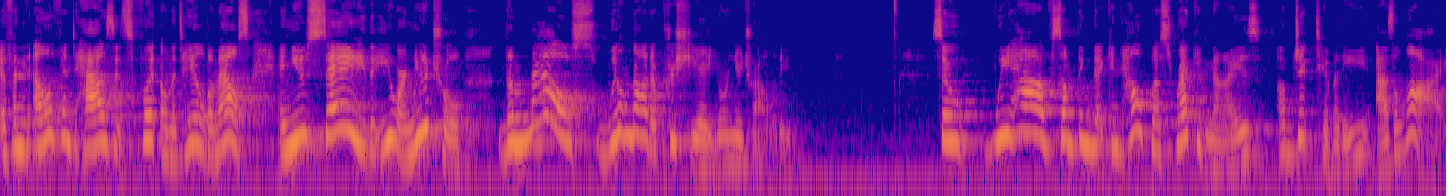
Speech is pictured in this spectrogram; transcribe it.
If an elephant has its foot on the tail of a mouse and you say that you are neutral, the mouse will not appreciate your neutrality. So we have something that can help us recognize objectivity as a lie.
